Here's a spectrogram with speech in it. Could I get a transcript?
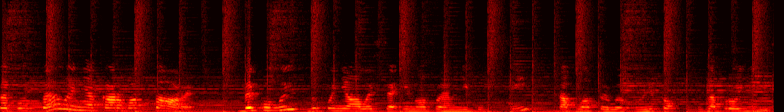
Це поселення Карвасари, де колись зупинялися іноземні купці та платили мито за проїзд.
